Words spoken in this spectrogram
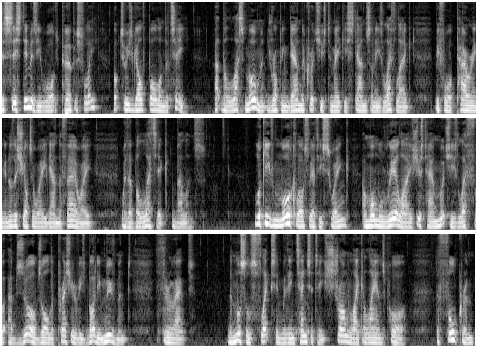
assist him as he walks purposefully up to his golf ball on the tee, at the last moment dropping down the crutches to make his stance on his left leg before powering another shot away down the fairway with a balletic balance. Look even more closely at his swing and one will realise just how much his left foot absorbs all the pressure of his body movement throughout. The muscles flexing with intensity, strong like a lion's paw, the fulcrum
